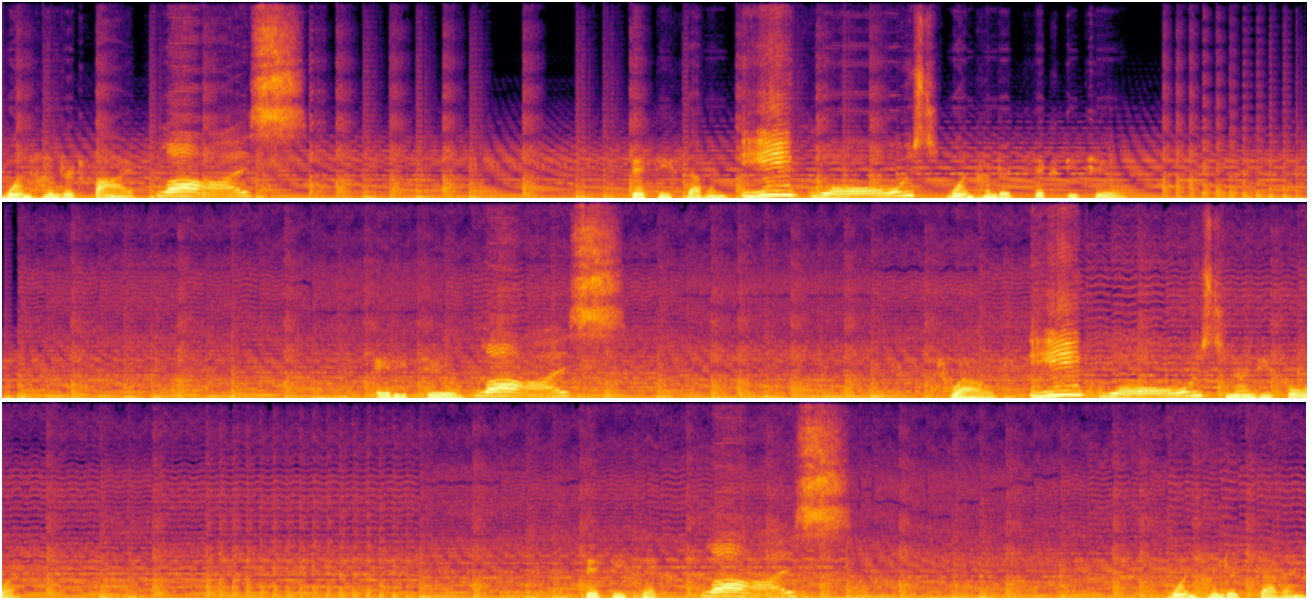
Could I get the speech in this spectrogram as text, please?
105, plus 57, equals 162, 82, plus 12, equals 94, 56, plus 107,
